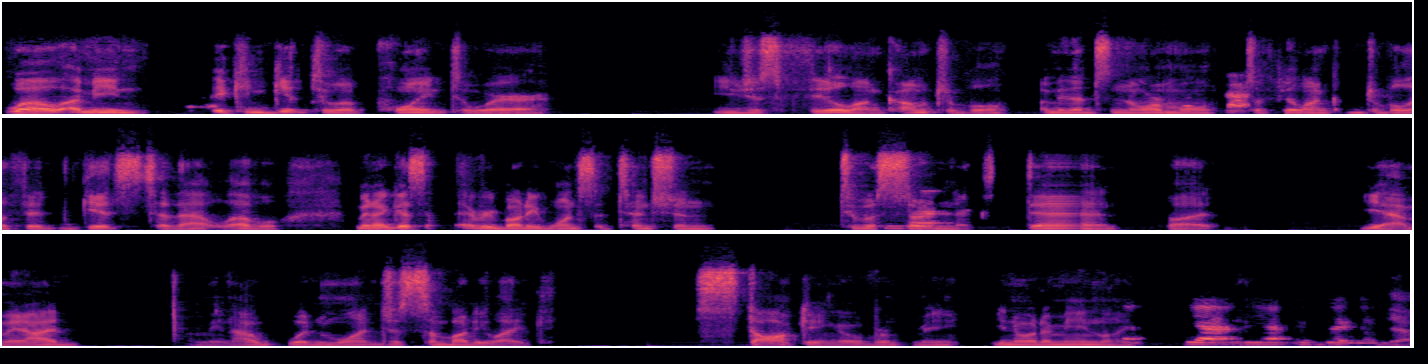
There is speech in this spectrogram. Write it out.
Well, I mean, it can get to a point to where you just feel uncomfortable. I mean, that's normal to feel uncomfortable if it gets to that level. I mean, I guess everybody wants attention to a certain extent, but yeah, I mean, I, I mean, I wouldn't want just somebody like stalking over me. You know what I mean? Like, yeah yeah exactly Yeah.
